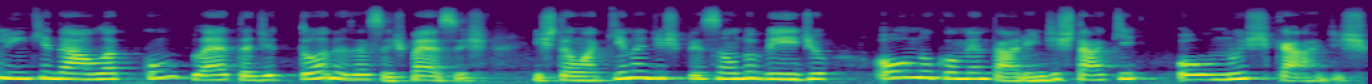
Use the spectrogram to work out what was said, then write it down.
Link da aula completa de todas essas peças estão aqui na descrição do vídeo ou no comentário em destaque ou nos cards.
